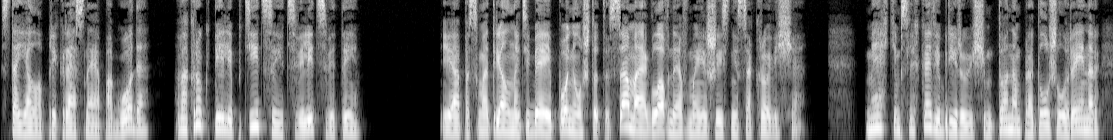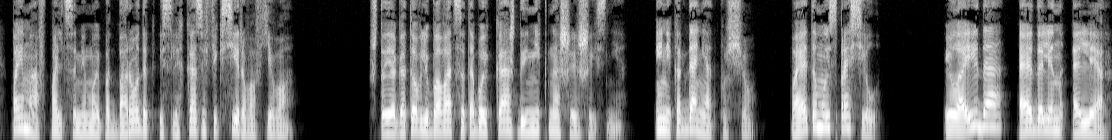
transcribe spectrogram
стояла прекрасная погода, вокруг пели птицы и цвели цветы. Я посмотрел на тебя и понял, что ты самое главное в моей жизни сокровище. Мягким, слегка вибрирующим тоном продолжил Рейнер, поймав пальцами мой подбородок и слегка зафиксировав его. Что я готов любоваться тобой каждый миг нашей жизни. И никогда не отпущу. Поэтому и спросил. «Илаида Эдалин Эллер,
